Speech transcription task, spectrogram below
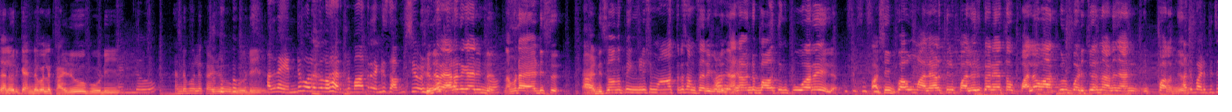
ചിലവർക്ക് എന്റെ പോലെ കഴിവ് കൂടി. എന്റെ പോലെ കഴിവ് കൂടി. അതല്ല എന്റെ പോലെ എന്നുള്ള കാര്യത്തിൽ മാത്രമേ എനിക്ക് സംശയമുള്ളൂ. പിന്നെ വേറൊരു കാര്യമുണ്ട്. നമ്മുടെ ആഡിസ് ആഡിസ് വന്നപ്പോ ഇംഗ്ലീഷ് മാത്രമേ സംസാരിക്കുള്ളൂ. ഞാൻ അവന്റെ ഭാഗത്തേക്ക് പോവാറേ ഇല്ല. പക്ഷെ ഇപ്പൊ അവൻ മലയാളത്തിൽ പലർക്കും അറിയാത്ത പല വാക്കുകൾ പഠിച്ചു എന്നാണ് ഞാൻ ഇപ്പൊ പറഞ്ഞത്. അത് പഠിപ്പിച്ച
